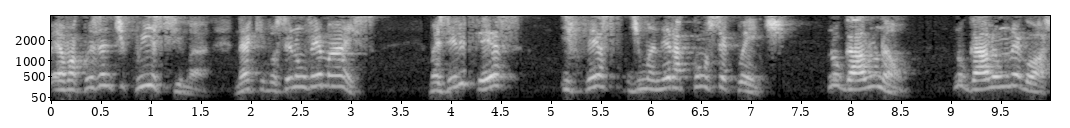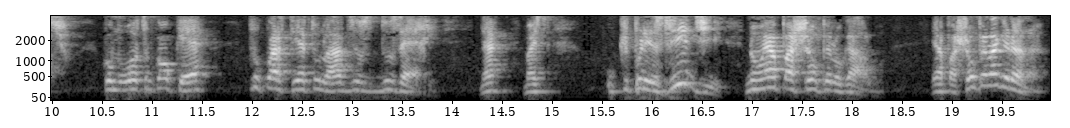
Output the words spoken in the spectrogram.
É uma coisa antiquíssima, né, que você não vê mais. Mas ele fez e fez de maneira consequente. No Galo, não. No Galo é um negócio, como outro qualquer, para o quarteto lá dos, dos R. Né? Mas o que preside não é a paixão pelo Galo, é a paixão pela grana.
